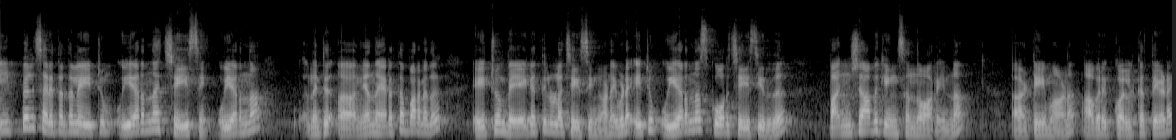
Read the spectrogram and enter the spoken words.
ഐ പി എൽ ചരിത്രത്തിലെ ഏറ്റവും ഉയർന്ന ചേസിംഗ് ഉയർന്ന എന്നിട്ട് ഞാൻ നേരത്തെ പറഞ്ഞത് ഏറ്റവും വേഗത്തിലുള്ള ചേസിംഗ് ആണ്. ഇവിടെ ഏറ്റവും ഉയർന്ന സ്കോർ ചേസ് ചെയ്തത് പഞ്ചാബ് കിങ്സ് എന്ന് പറയുന്ന ടീമാണ്. അവർ കൊൽക്കത്തയുടെ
